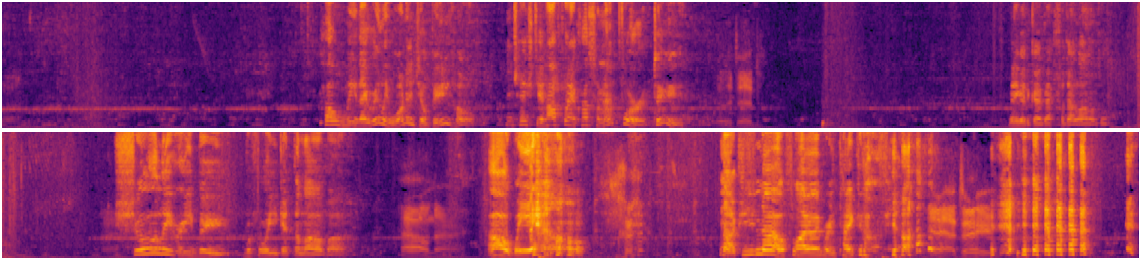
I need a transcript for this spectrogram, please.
Holy, they really wanted your booty hole. And chased you halfway across the map for it, too. Really did. Now you gotta go back for that lava. Uh, Surely reboot before you get the lava. hell no. Oh, well. no, because you know I'll fly over and take it off you. yeah, I do.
